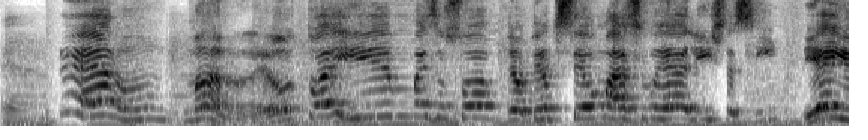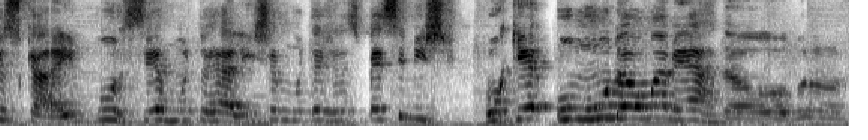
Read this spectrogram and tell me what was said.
É, não, mano, eu tô aí, mas eu sou, eu tento ser o máximo realista, assim. E é isso, cara. E por ser muito realista, muitas vezes pessimista. Porque o mundo é uma merda, o Bruno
